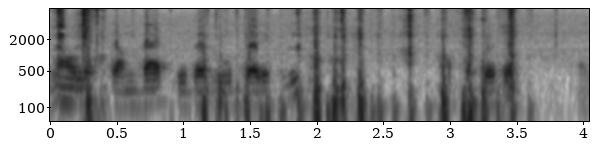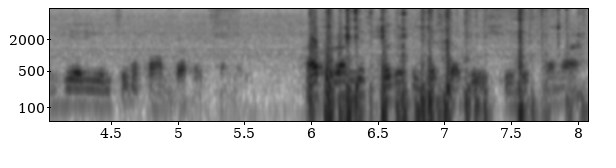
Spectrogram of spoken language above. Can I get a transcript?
Now let's come back to the root directory of the project and here you will see the pom.xml. Now to run this project you just have to issue this command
